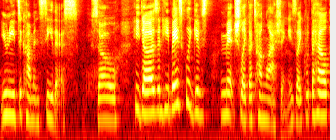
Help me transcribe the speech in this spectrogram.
You need to come and see this." So he does, and he basically gives Mitch like a tongue lashing. He's like, "What the hell?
